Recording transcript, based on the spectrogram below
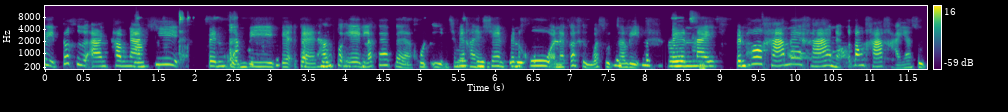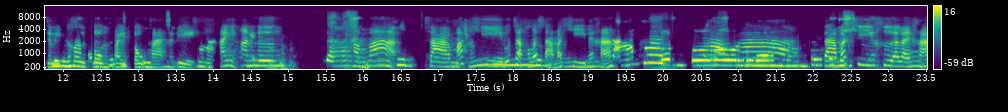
ริตก็คือการทำงานที่เป็นผลดีแก่แก่ทั้งตัวเองและแก่แก่คนอื่นใช่ไหมคะอย่างเช่น เป็นครู่อันนี้นก็ถือว่าสุจริต เป็นในเป็นพ่อค้าแม่ค้าเนี่ยก็ต้องค้าขายอย่างสุจริตก็คือตรงไปตรงมานั่นเองไอะอีกอันหนึง คำว่า สามัคคีรู้จักคำว่าสามัคคีไหมคะสามัคคีคืออะไรคะ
